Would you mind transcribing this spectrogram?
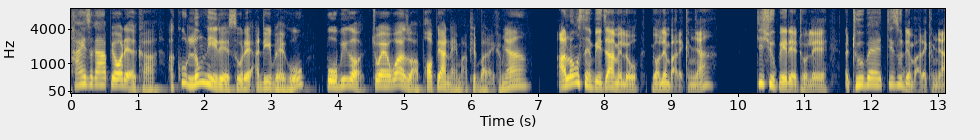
ထိုင်းစကားပြောတဲ့အခါအခုလုံနေတယ်ဆိုတဲ့အတိဘယ်ကို ပို့ပြီးတော့ကြွယ်ဝစွာဖော်ပြနိုင်မှာဖြစ်ပါတယ်ခင်ဗျာအားလုံးအဆင်ပြေကြမယ်လို့မျှော်လင့်ပါတယ်ခင်ဗျာကြည့်ရှုပေးတဲ့အတွက်လည်းအထူးပဲကျေးဇူးတင်ပါတယ်ခင်ဗျာ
